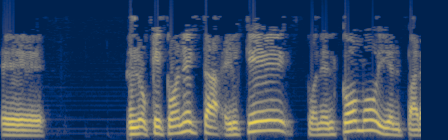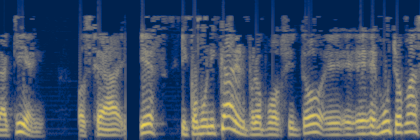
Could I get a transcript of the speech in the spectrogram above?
eh, lo que conecta el qué con el cómo y el para quién. O sea, y es y comunicar el propósito eh, es mucho más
